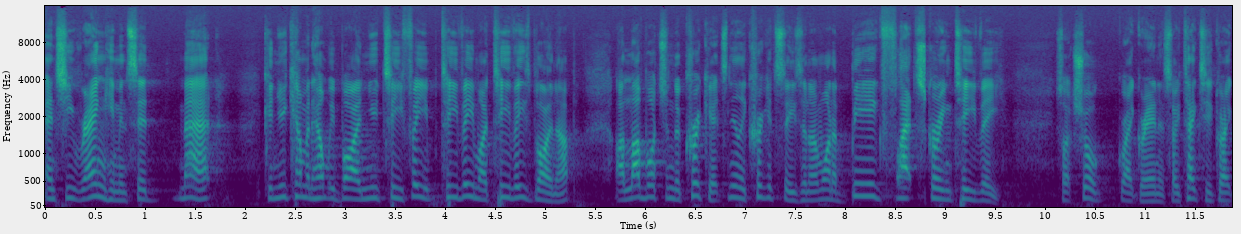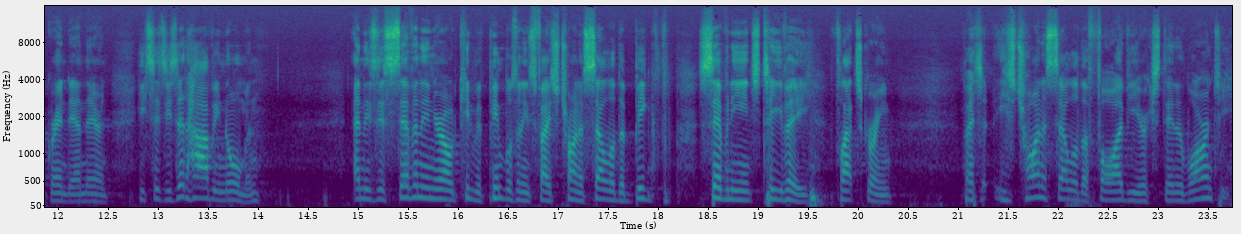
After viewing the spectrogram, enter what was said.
and she rang him and said, Matt, can you come and help me buy a new TV? TV, my TV's blown up. I love watching the cricket. It's nearly cricket season. I want a big flat screen TV. It's like, sure, great grand. And so he takes his great grand down there and he says, he's at Harvey Norman. And there's this 17 year old kid with pimples on his face trying to sell her the big 70 inch TV, flat screen. But he's trying to sell her the five year extended warranty.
